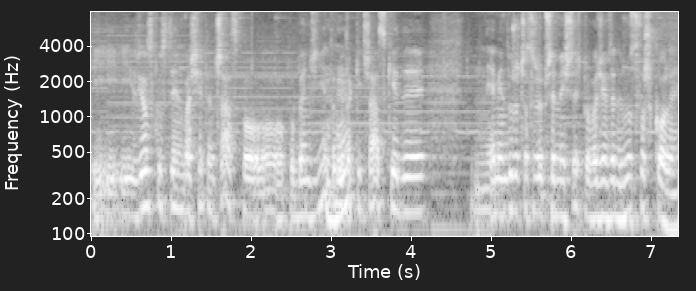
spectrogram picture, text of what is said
I, i, I w związku z tym właśnie ten czas po, po Będzinie to Mhm. był taki czas, kiedy mm, ja miałem dużo czasu, żeby przemyśleć. Prowadziłem wtedy mnóstwo szkoleń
